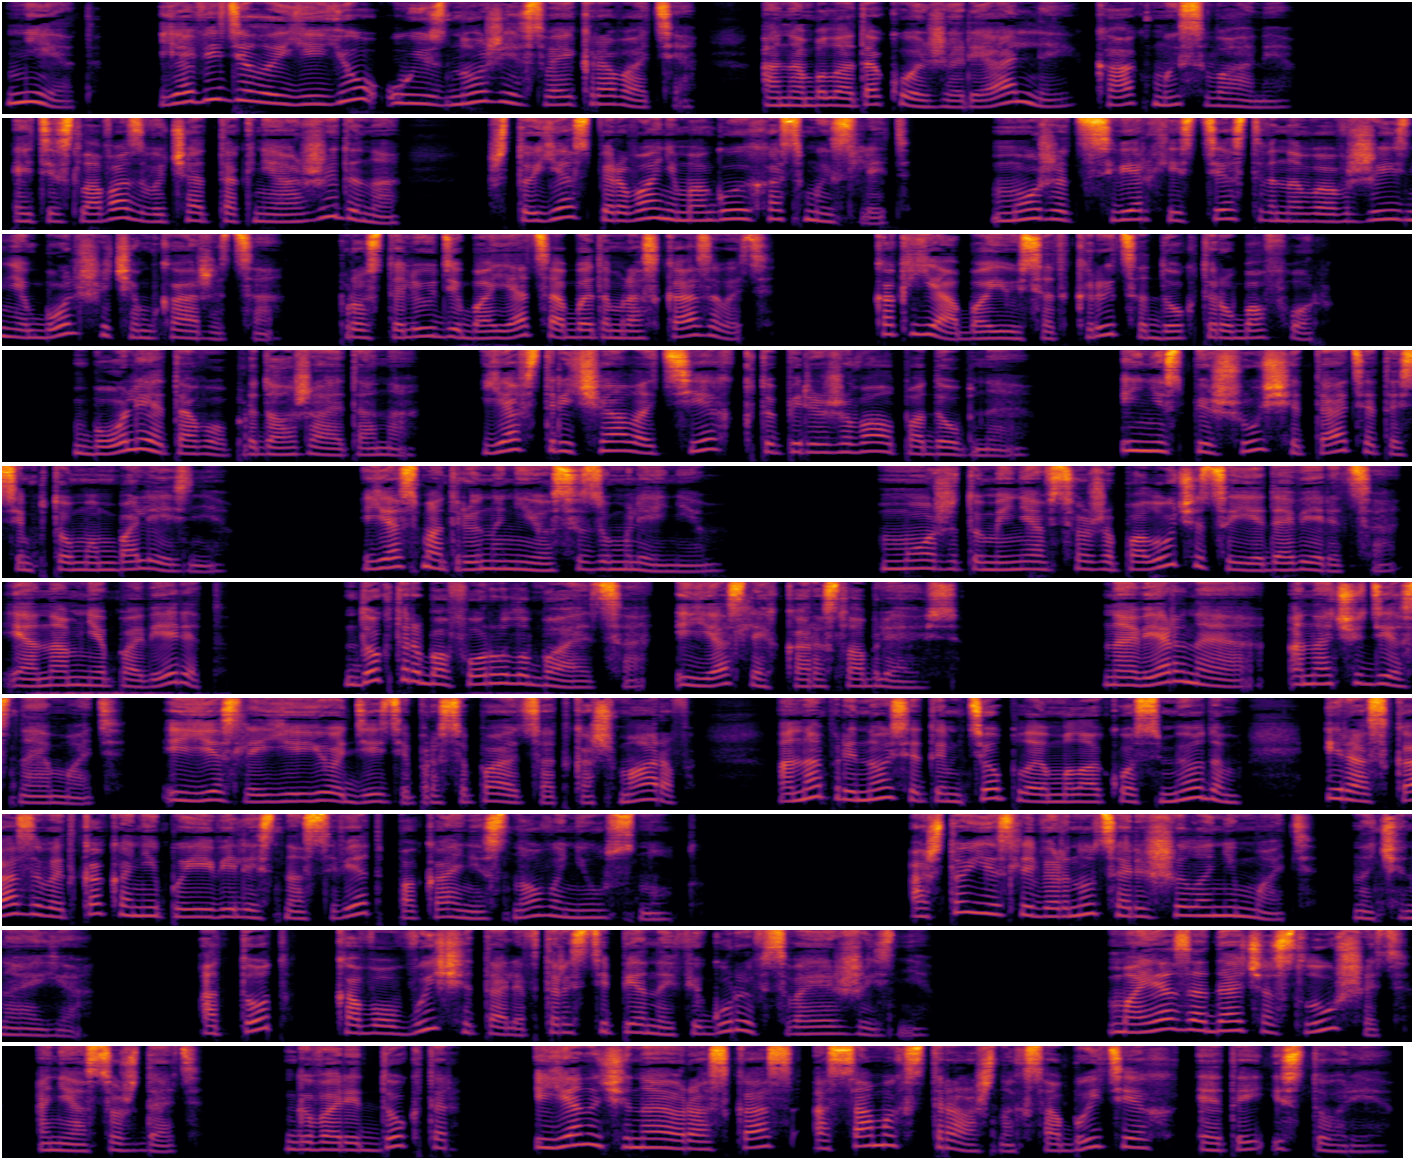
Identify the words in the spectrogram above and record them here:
Нет, я видела ее у изножья своей кровати. Она была такой же реальной, как мы с вами. Эти слова звучат так неожиданно, что я сперва не могу их осмыслить. Может, сверхъестественного в жизни больше, чем кажется. Просто люди боятся об этом рассказывать. Как я боюсь открыться доктору Бафор. Более того, продолжает она, я встречала тех, кто переживал подобное, и не спешу считать это симптомом болезни. Я смотрю на нее с изумлением. Может, у меня все же получится ей довериться, и она мне поверит? Доктор Бафор улыбается, и я слегка расслабляюсь. Наверное, она чудесная мать, и если ее дети просыпаются от кошмаров, она приносит им теплое молоко с медом и рассказывает, как они появились на свет, пока они снова не уснут. А что, если вернуться решила не мать, начинаю я, а тот, кого вы считали второстепенной фигурой в своей жизни? Моя задача — слушать, а не осуждать, говорит доктор, и я начинаю рассказ о самых страшных событиях этой истории.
